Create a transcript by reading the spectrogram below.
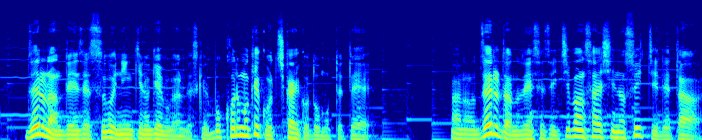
「ゼルダの伝説」すごい人気のゲームがあるんですけど僕これも結構近いこと思っててあのゼルダの伝説一番最新のスイッチで出た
